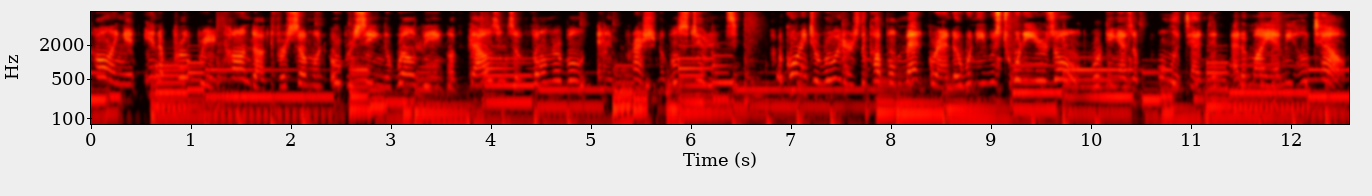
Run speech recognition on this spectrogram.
calling it inappropriate conduct for someone overseeing the well being of thousands of vulnerable and impressionable students. According to Reuters, the couple met Granda when he was 20 years old, working as a pool attendant at a Miami hotel.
